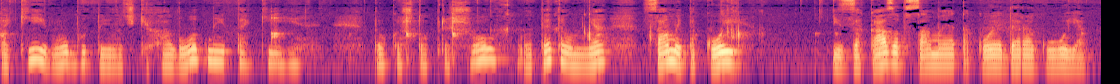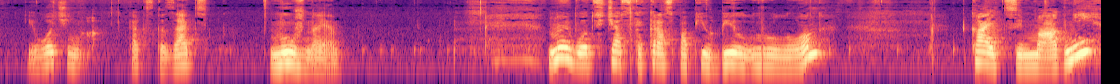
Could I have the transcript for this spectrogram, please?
Такие вот бутылочки, холодные такие. Только что пришел. Вот это у меня самый такой из заказов, самое такое дорогое. И очень, как сказать, нужное. Ну и вот сейчас как раз попью билрулон, кальций, магний,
